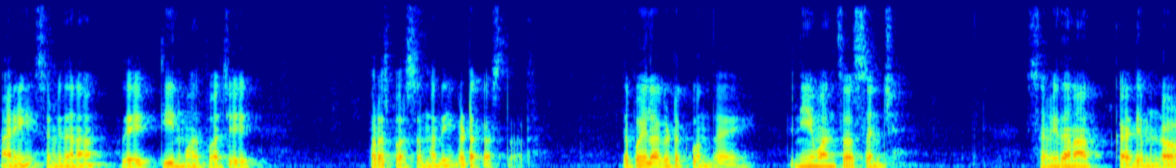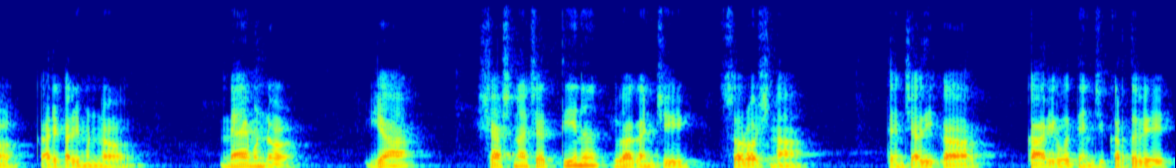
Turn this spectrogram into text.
आणि संविधानामध्ये तीन महत्त्वाचे परस्पर संबंधी घटक असतात. तर पहिला घटक कोणता आहे? ते नियमांचा संच. संविधानात कायदेमंडळ कार्यकारी मंडळ न्यायमंडळ या शासनाच्या तीन विभागांची संरचना त्यांचे अधिकार कार्य व त्यांची कर्तव्ये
